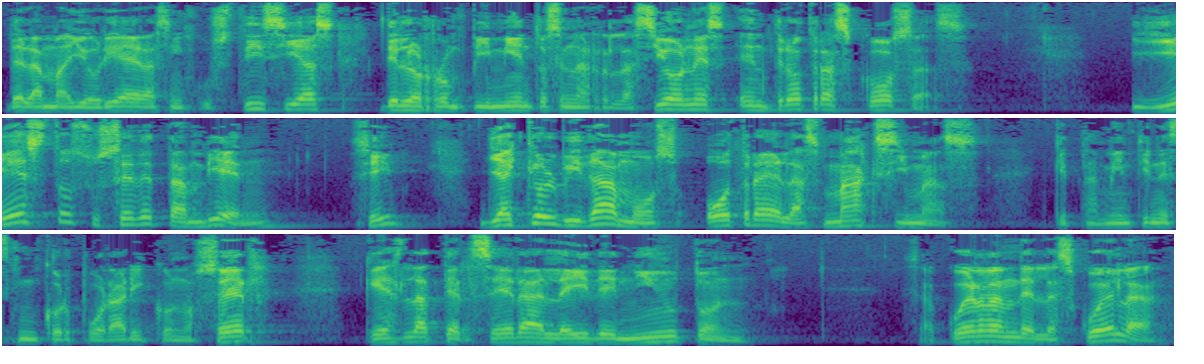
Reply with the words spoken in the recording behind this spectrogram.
de la mayoría de las injusticias, de los rompimientos en las relaciones, entre otras cosas. Y esto sucede también, ¿sí? Ya que olvidamos otra de las máximas que también tienes que incorporar y conocer, que es la tercera ley de Newton. ¿Se acuerdan de la escuela?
